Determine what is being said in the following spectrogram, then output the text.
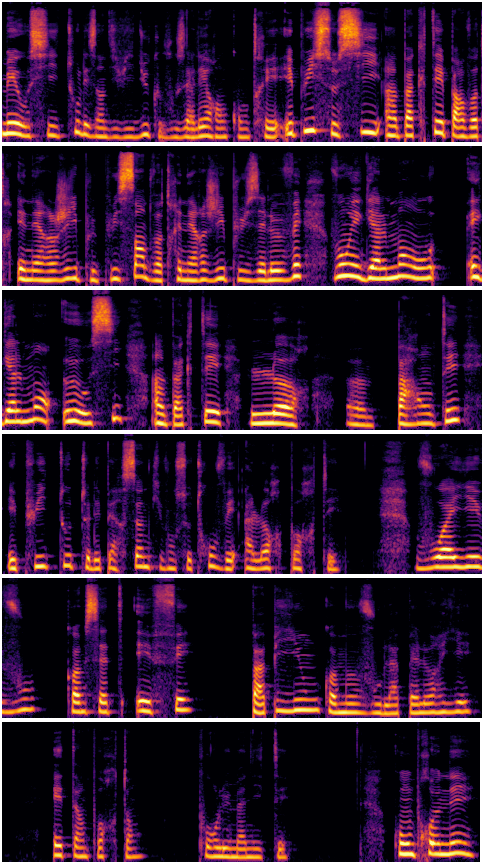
mais aussi tous les individus que vous allez rencontrer. Et puis ceux-ci, impactés par votre énergie plus puissante, votre énergie plus élevée, vont également également eux aussi impacter leur euh, parenté et puis toutes les personnes qui vont se trouver à leur portée. Voyez-vous comme cet effet papillon, comme vous l'appelleriez, est important pour l'humanité? Comprenez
